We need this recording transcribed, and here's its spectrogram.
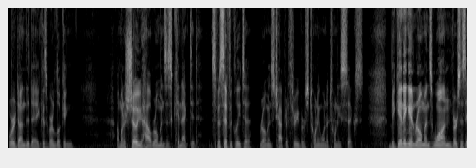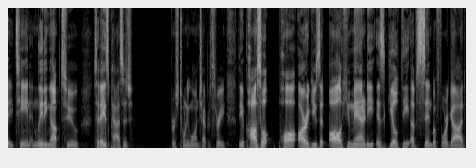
we're done today because we're looking, I'm going to show you how Romans is connected specifically to Romans chapter 3, verse 21 to 26. Beginning in Romans 1, verses 18, and leading up to today's passage, verse 21, chapter 3, the Apostle Paul argues that all humanity is guilty of sin before God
